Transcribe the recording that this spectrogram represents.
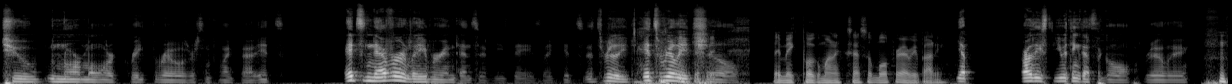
two normal or great throws or something like that. It's it's never labor intensive these days. Like it's it's really it's really chill. They make Pokemon accessible for everybody. Yep. Or at least you would think that's the goal, really.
